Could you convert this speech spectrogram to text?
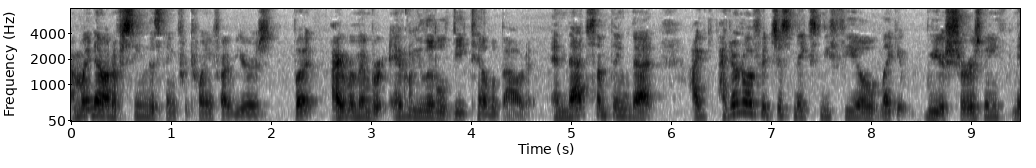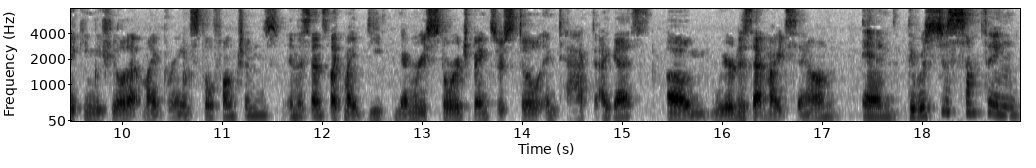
i might not have seen this thing for 25 years but i remember every little detail about it. And that's something that I, I don't know if it just makes me feel like it reassures me making me feel that my brain still functions in the sense like my deep memory storage banks are still intact i guess. Um, weird as that might sound. And there was just something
